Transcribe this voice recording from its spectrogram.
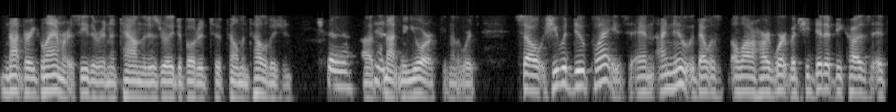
not very glamorous either in a town that is really devoted to film and television. Sure. Uh, it's Yeah. not New York, in other words. So she would do plays, and I knew that was a lot of hard work, but she did it because it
